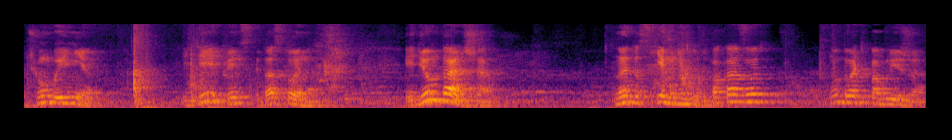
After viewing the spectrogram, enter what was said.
почему бы и нет. Идея, в принципе, достойная. Идем дальше. Но эту схему не буду показывать. Ну, давайте поближе.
